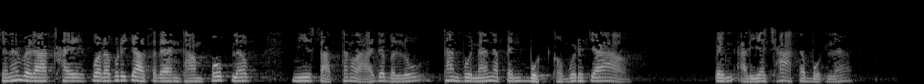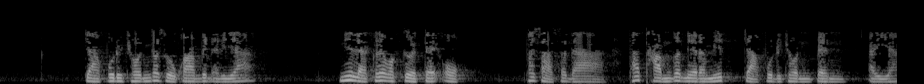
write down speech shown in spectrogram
ฉะนั้นเวลาใครเวลาพระพุทธเจ้าแสดงธรรมปุ๊บแล้วมีสัตว์ทั้งหลายได้บรรลุ ท่านผู้นั้นเป็นบุตรของพระพุทธเจ้า เป็นอริยชาติบุตรแล้ว จากปุถุชนก็สู่ความเป็นอริยะ นี่แหละเรียกว่าเกิดแต่อกพระศาสดา พระธรรมก็เนรมิตจากปุถุชนเป็นอริยะ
